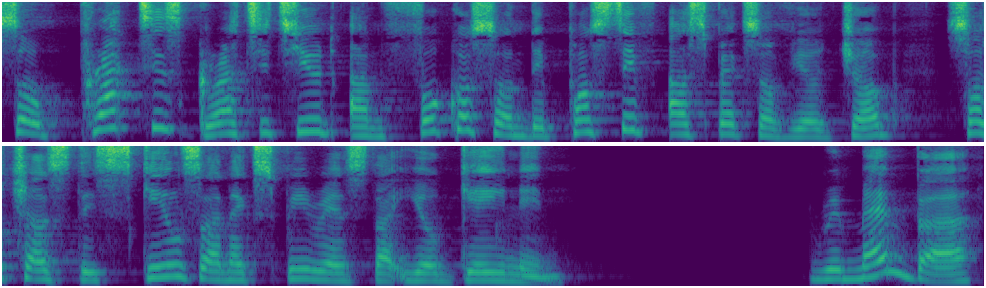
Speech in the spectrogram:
So practice gratitude and focus on the positive aspects of your job, such as the skills and experience that you're gaining. Remember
